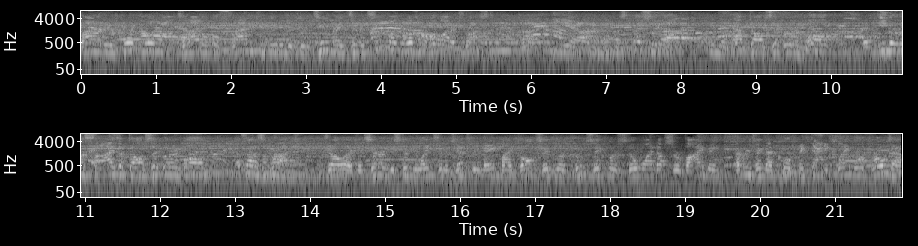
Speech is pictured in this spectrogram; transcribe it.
to your point earlier on tonight, a little strategy meeting between teammates, and it seemed like there wasn't a whole lot of trust. Uh, yeah, especially uh, when you have Dolph Ziggler involved, an ego the size of Dolph Ziggler involved. That's not a surprise. Joe, uh, considering the stipulation is yet to be named by Dolph Ziggler, could Ziggler still wind up surviving everything that quote Daddy Claymore throws at?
